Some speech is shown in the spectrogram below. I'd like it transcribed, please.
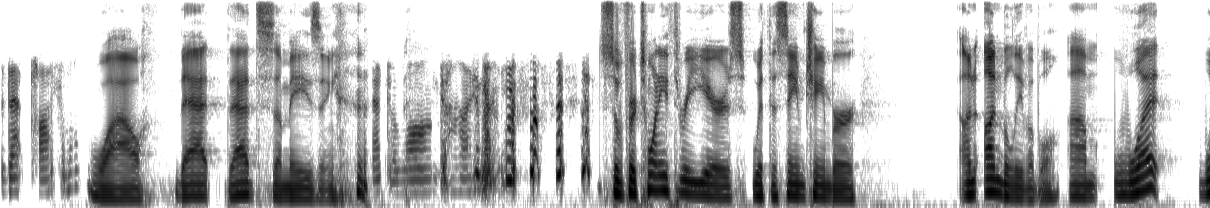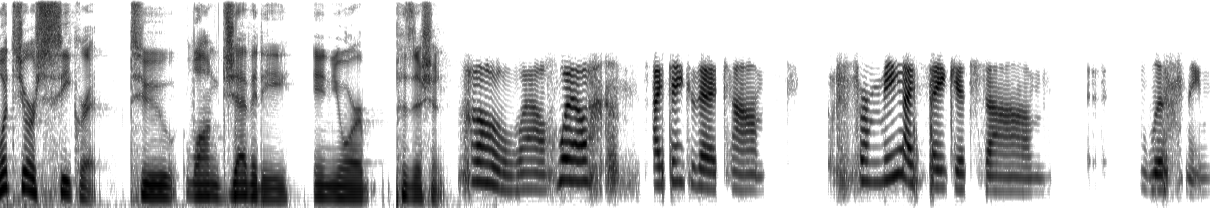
Is that possible? Wow. That that's amazing. That's a long time. so for 23 years with the same chamber, un- unbelievable. Um, what what's your secret to longevity in your position? oh wow. Well, I think that um, for me, I think it's um, listening,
